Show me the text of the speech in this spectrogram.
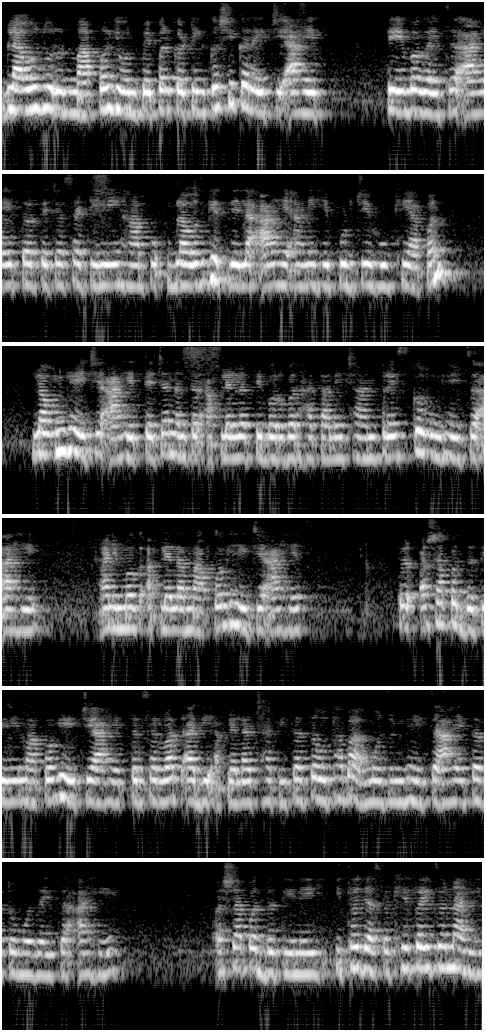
ब्लाऊजवरून मापं घेऊन पेपर कटिंग कशी करायची आहे ते बघायचं आहे. तर त्याच्यासाठी मी हा ब्लाऊज घेतलेला आहे आणि हे पुढचे हुक हे आपण लावून घ्यायचे आहेत. त्याच्यानंतर आपल्याला ते बरोबर हाताने छान प्रेस करून घ्यायचं आहे. आणि मग आपल्याला मापं घ्यायचे आहेत. तर अशा पद्धतीने मापं घ्यायची आहेत. तर सर्वात आधी आपल्याला छातीचा चौथा भाग मोजून घ्यायचा आहे तर तो मोजायचा आहे. अशा पद्धतीने इथं जास्त खेचायचं नाही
